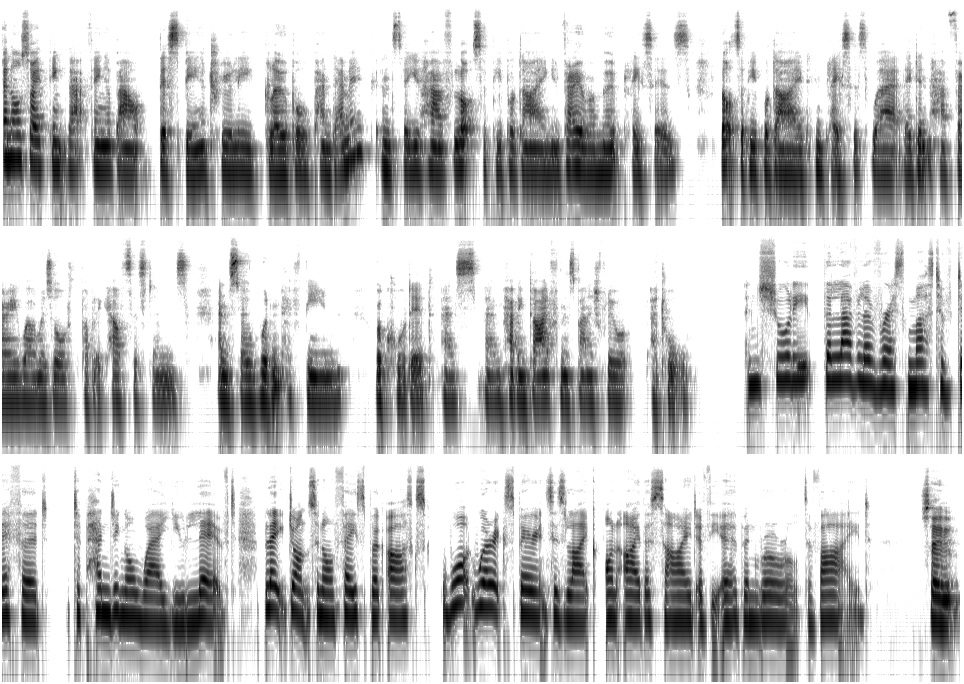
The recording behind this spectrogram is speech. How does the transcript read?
And also, I think that thing about this being a truly global pandemic. And so you have lots of people dying in very remote places. Lots of people died in places where they didn't have very well resourced public health systems and so wouldn't have been recorded as um, having died from the Spanish flu at all. And surely the level of risk must have differed depending on where you lived. Blake Johnson on Facebook asks, What were experiences like on either side of the urban rural divide? So,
